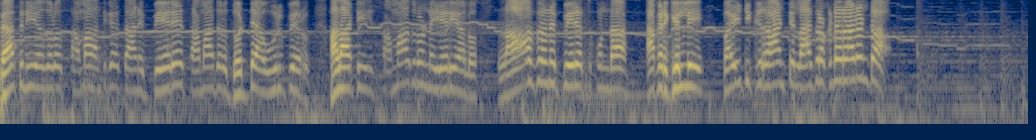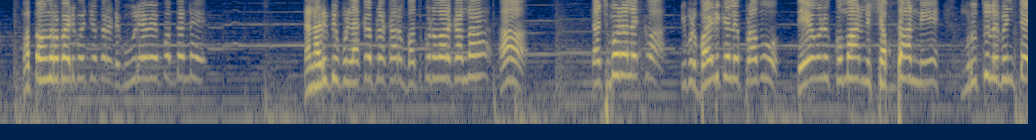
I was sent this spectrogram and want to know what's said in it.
బేతనీయలో సమాధి అందుకే దాని పేరే సమాధులు దొడ్డ ఊరి పేరు. అలాంటి సమాధులు ఉన్న ఏరియాలో లాజర్ అనే పేరు ఎత్తకుండా అక్కడికి వెళ్ళి బయటికి రా అంటే లాజర్ ఒకటే రాడంట. మొత్తం అందరూ బయటకు వచ్చేస్తారండి. ఊరేమైపోద్దండి. నన్ను అడిగితే ఇప్పుడు లెక్కల ప్రకారం బతుకున్న వారికన్నా ఆ, చచ్చిపోయిన ఎక్కువ. ఇప్పుడు బయటికి వెళ్ళి ప్రభు దేవుని కుమారుని శబ్దాన్ని మృతులు వింటే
